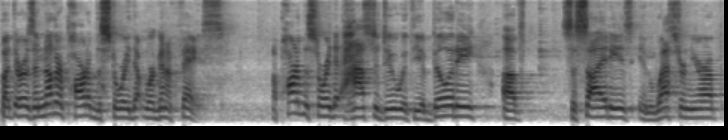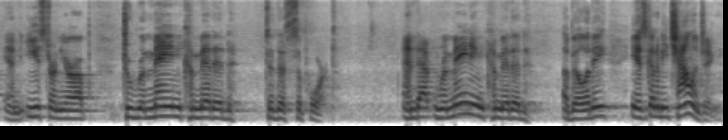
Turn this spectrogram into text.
But there is another part of the story that we're going to face, a part of the story that has to do with the ability of societies in Western Europe and Eastern Europe to remain committed to this support. And that remaining committed ability is going to be challenging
